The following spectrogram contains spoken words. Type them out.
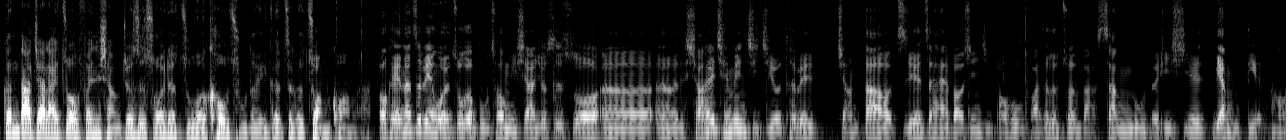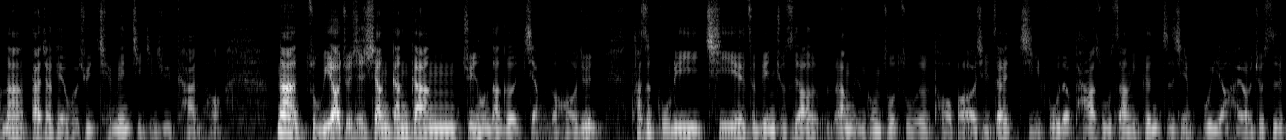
跟大家来做分享，就是所谓的足额扣除的一个这个状况啦。OK，那这边我也做个补充一下，就是说，呃呃，小黑前面几集有特别讲到职业灾害保险及保护法这个专法上路的一些亮点哦，那大家可以回去前面几集去看哦。那主要就是像刚刚俊宏大哥讲的哈，就他是鼓励企业这边就是要让员工做足额投保，而且在给付的趴数上也跟之前不一样，还有就是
